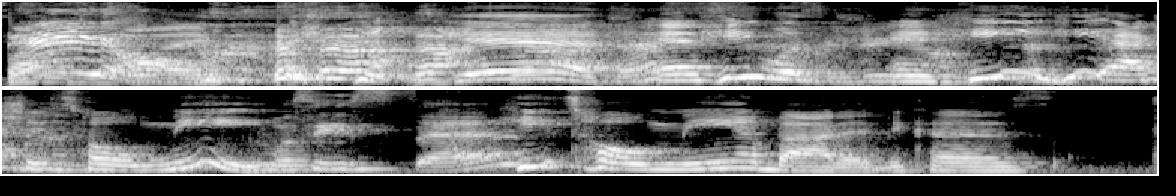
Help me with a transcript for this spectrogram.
So I was like- yeah, and he was, and he he actually told me Was he sad? he told me about it because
